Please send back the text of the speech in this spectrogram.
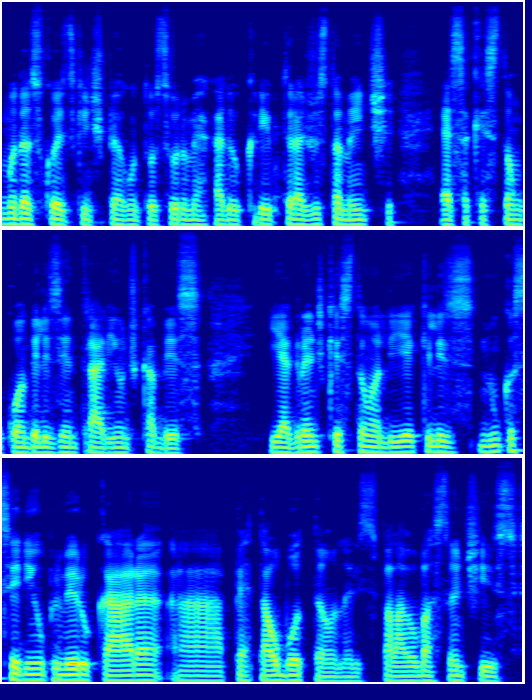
uma das coisas que a gente perguntou sobre o mercado cripto era justamente essa questão quando eles entrariam de cabeça. E a grande questão ali é que eles nunca seriam o primeiro cara a apertar o botão, né? Eles falavam bastante isso.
